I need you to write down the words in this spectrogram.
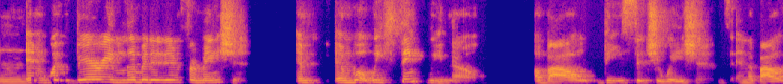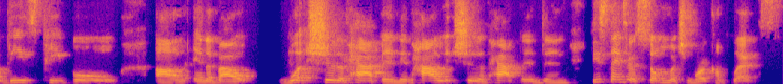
mm. and with very limited information and, and what we think we know about these situations and about these people um, and about what should have happened and how it should have happened. And these things are so much more complex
